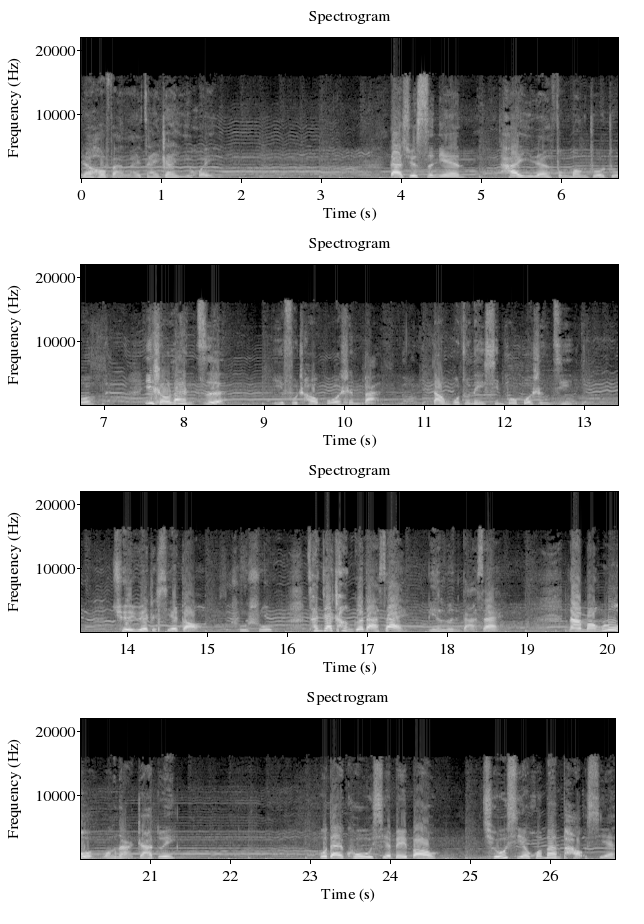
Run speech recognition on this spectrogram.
然后返来再战一回。大学四年，他已然锋芒灼灼，一手烂字，一副超薄身板，挡不住内心勃勃生机。雀跃着写稿、出书、参加唱歌大赛、辩论大赛，哪忙碌往哪扎堆。布袋裤、斜背包、球鞋或慢跑鞋，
